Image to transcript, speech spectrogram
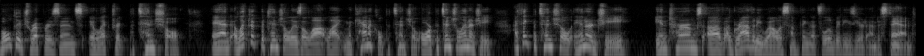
Voltage represents electric potential. And electric potential is a lot like mechanical potential or potential energy. I think potential energy in terms of a gravity well is something that's a little bit easier to understand.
